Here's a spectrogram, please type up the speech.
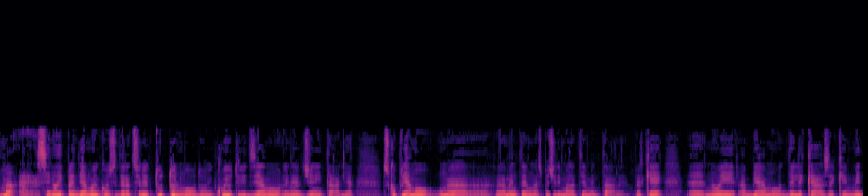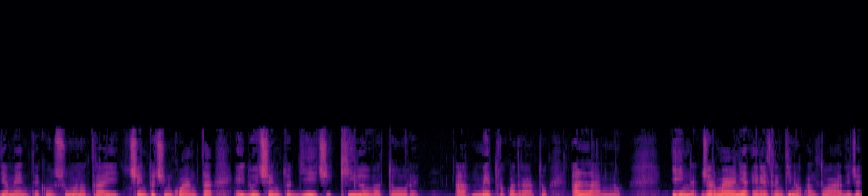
Ma eh, se noi prendiamo in considerazione tutto il modo in cui utilizziamo l'energia in Italia, scopriamo una, veramente una specie di malattia mentale, perché eh, noi abbiamo delle case che mediamente consumano tra i 150 e i 210 kWh a metro quadrato all'anno. In Germania e nel Trentino Alto Adige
